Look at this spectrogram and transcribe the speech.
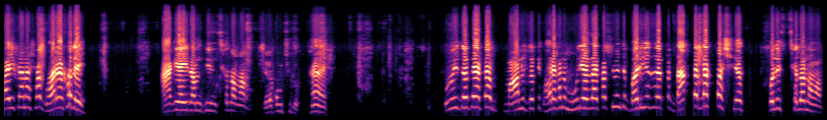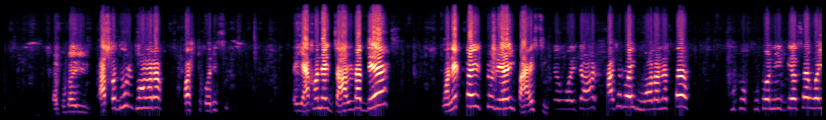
পায়খানা সব ঘরের খোলে। আগে এইরকম দিন ছিল আমার। এরকম ছিল? হ্যাঁ। তুমি যদি একটা মানুষ যদি ঘরে খালি মরিয়া যায় তা তুমি যে বাড়িয়ে যদি একটা ডাক্তার ডাক্তার সে পুলিশ ছিল না আমার। এতটাই এত দূর তো আমরা কষ্ট করেছি। এখন এই জালটা দিয়ে অনেকটা একটু রেই পাইছি। ওই যে আমার হাজর ওই মলনের তো কুটো কুটো নিয়ে গেছে ওই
